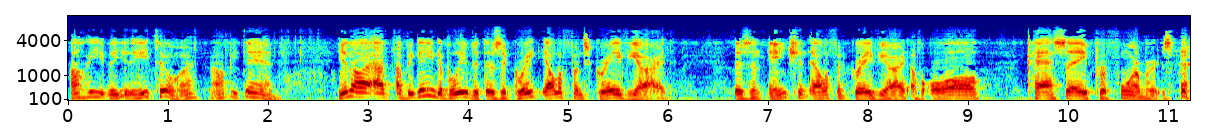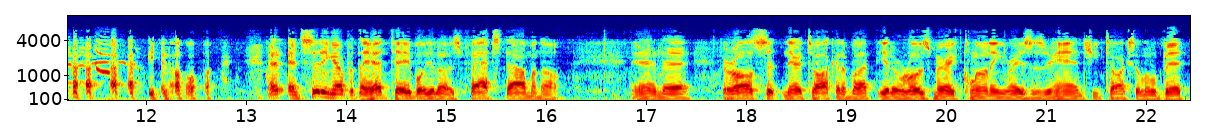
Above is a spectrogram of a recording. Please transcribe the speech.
Oh, he, he, he too, huh? I'll be damned. You know, I, I'm beginning to believe that there's a great elephant's graveyard. There's an ancient elephant graveyard of all passe performers. you know, and, and, sitting up at the head table, you know, is Fats Domino. And uh, they're all sitting there talking about, you know, Rosemary Clooney raises her hand. She talks a little bit.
